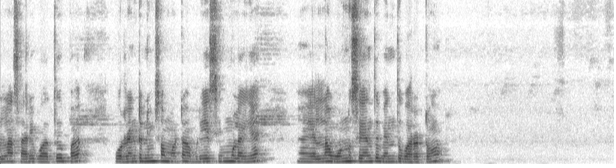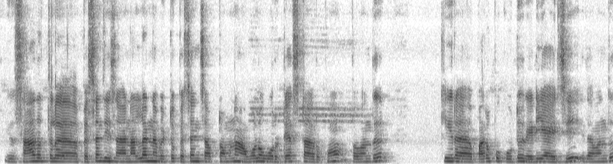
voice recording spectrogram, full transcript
எல்லாம் சரி பார்த்து இப்போ ஒரு ரெண்டு நிமிஷம் மட்டும் அப்படியே சிம்முலையே எல்லாம் ஒன்று சேர்ந்து வெந்து வரட்டும். இது சாதத்தில் பிசைஞ்சி சா நல்லெண்ணெய் விட்டு பிசைஞ்சு சாப்பிட்டோம்னா அவ்வளோ ஒரு டேஸ்ட்டாக இருக்கும். இப்போ வந்து கீரை பருப்பு கூட்டு ரெடி ஆயிடுச்சு இதை வந்து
